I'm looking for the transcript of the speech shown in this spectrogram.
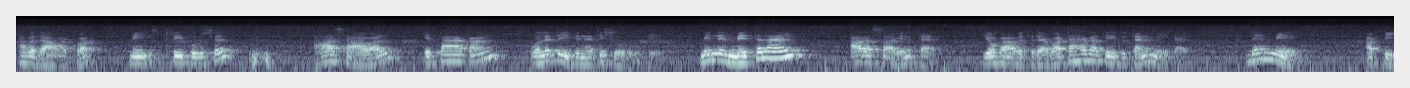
කවදාකවත් මේ ස්ත්‍රී පුරුෂ ආසාවල් එපාකම් වලට ඉඩ නැති ස්වરૂපය. මෙන්න මෙතනයි ආරසා වෙන තැන. යෝගාවචරය වටහාගත යුතු තැන මේකයි. දැන් මේ අපි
